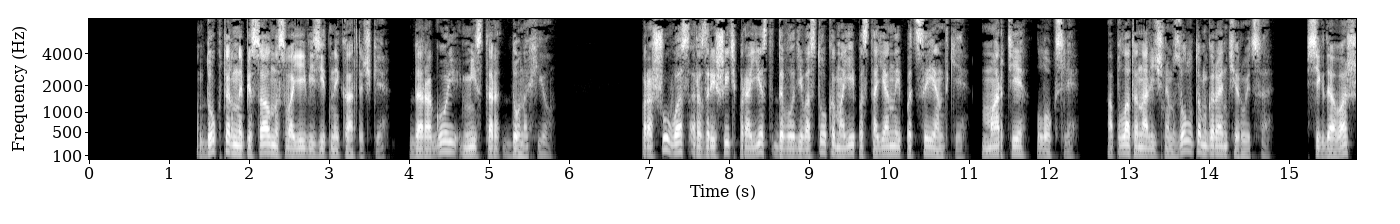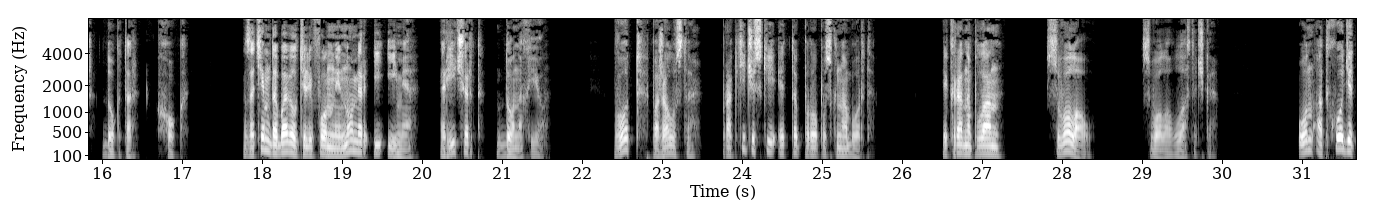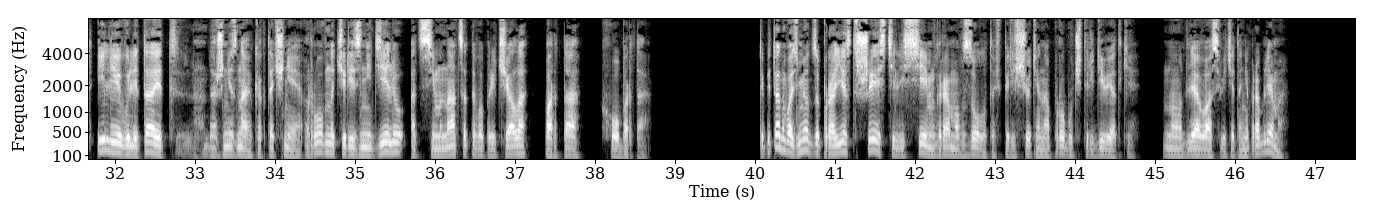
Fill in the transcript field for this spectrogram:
Доктор написал на своей визитной карточке. Дорогой мистер Донахью, прошу вас разрешить проезд до Владивостока моей постоянной пациентки, Марте Локсли. Оплата наличным золотом гарантируется. Всегда ваш доктор Хок. Затем добавил телефонный номер и имя. Ричард Донахью. Вот, пожалуйста, практически это пропуск на борт. Экраноплан Сволоу. Сволоу, ласточка. Он отходит или вылетает, даже не знаю, как точнее, ровно через неделю от 17-го причала порта Хобарта. Капитан возьмет за проезд 6 или 7 граммов золота в пересчете на пробу 4 девятки, Но для вас ведь это не проблема.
